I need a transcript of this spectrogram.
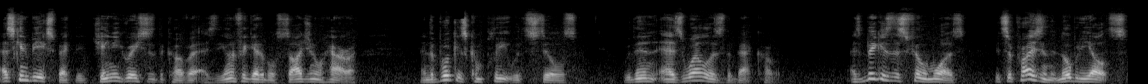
As can be expected, Chaney graces the cover as the unforgettable Sergeant O'Hara, and the book is complete with stills within as well as the back cover. As big as this film was, it's surprising that nobody else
